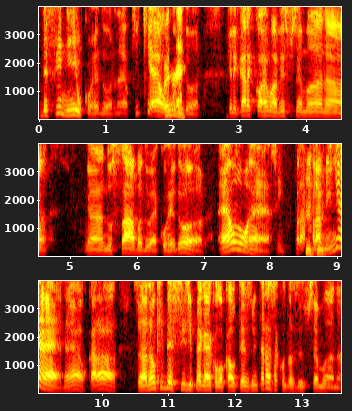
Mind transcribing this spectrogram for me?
definir o corredor, né? O que, que é o pois é. corredor? É. Aquele cara que corre uma vez por semana uh, no sábado é corredor? É ou não é? Assim, para uhum. mim é, né? O cara, o cidadão que decide pegar e colocar o tênis, não interessa quantas vezes por semana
